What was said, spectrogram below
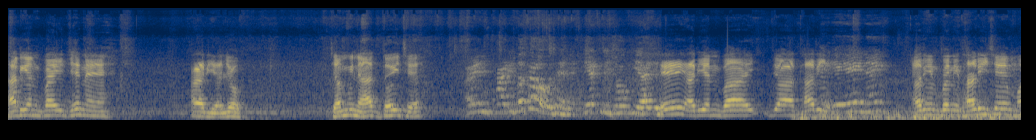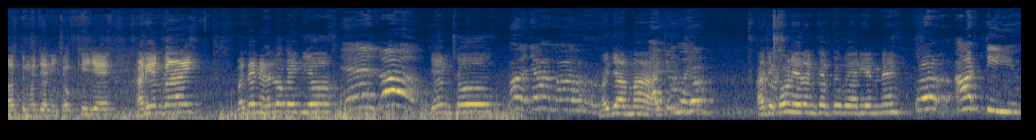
આર્યનભાઈ છે ને આર્ય જો જમીને હાથ ધોઈ છે થાળી બતાવો બધાને. કેટલી ચોખ્ખી આવી એ આર્યનભાઈ જો આ થાળી. એ નહીં. આર્યનભાઈની થાળી છે મસ્ત મજાની ચોખ્ખી છે. આર્યનભાઈ બધાને હેલો કહી દ્યો. હેલો. કેમ છો? મજામાં. મજામાં. આજે આજે કોણ હેરાન કરતું હતું આર્યનને આરતી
